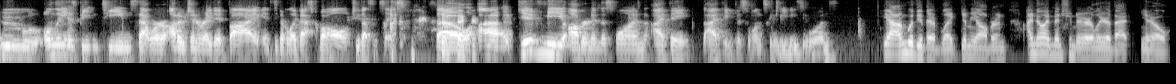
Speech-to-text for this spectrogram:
who only has beaten teams that were auto-generated by NCAA basketball 2006. So uh, give me Auburn in this one. I think I think this one's going to be an easy one. Yeah, I'm with you there, Blake. Give me Auburn. I know I mentioned earlier that you know,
